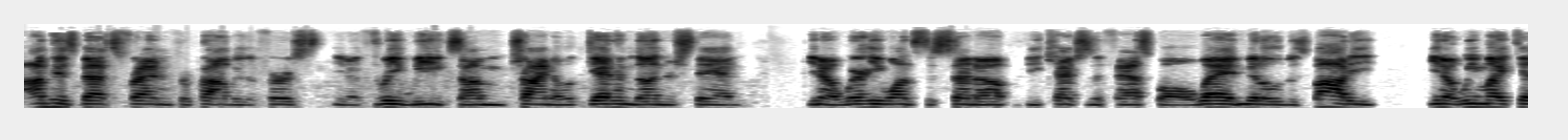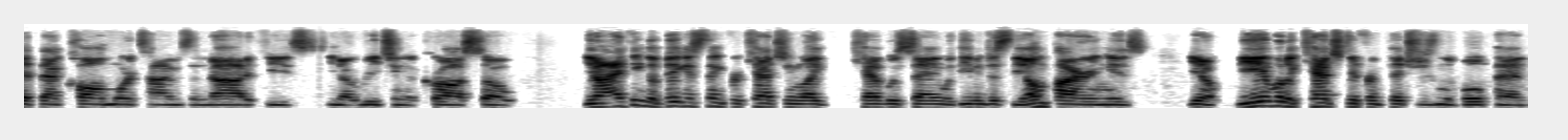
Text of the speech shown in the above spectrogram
I'm his best friend for probably the first, you know, three weeks. I'm trying to get him to understand, you know, where he wants to set up. If he catches a fastball away, in middle of his body, you know, we might get that call more times than not if he's, you know, reaching across. So, you know, I think the biggest thing for catching, like Kev was saying, with even just the umpiring, is you know be able to catch different pitchers in the bullpen.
